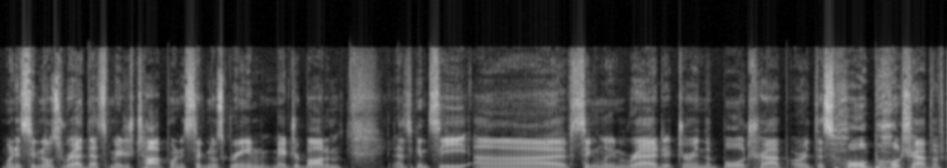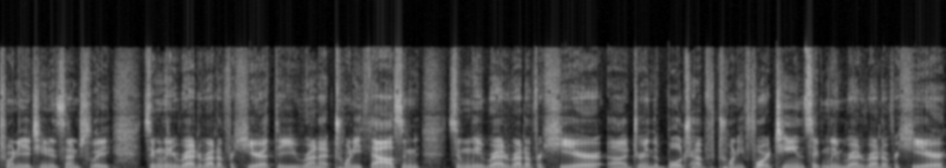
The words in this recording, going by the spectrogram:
When it signals red, that's major top. When it signals green, major bottom. And as you can see, uh, signaling red during the bull trap, or this whole bull trap of 2018 essentially, signaling red right over here at the run at 20,000, signaling red right over here uh, during the bull trap of 2014, signaling red right over here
